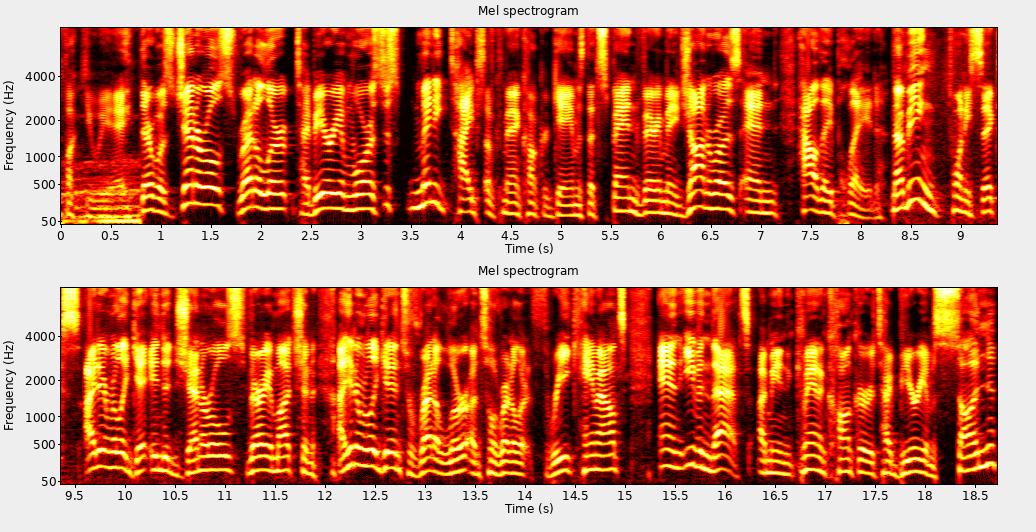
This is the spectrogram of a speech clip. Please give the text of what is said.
Fuck you, EA. There was Generals, Red Alert, Tiberium Wars, just many types of Command Conquer games that spanned very many genres and how they played. Now, being 26, I didn't really get into Generals very much, and I didn't really get into Red Alert until Red Alert 3 came out. And even that, I mean, Command & Conquer Tiberian Sun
